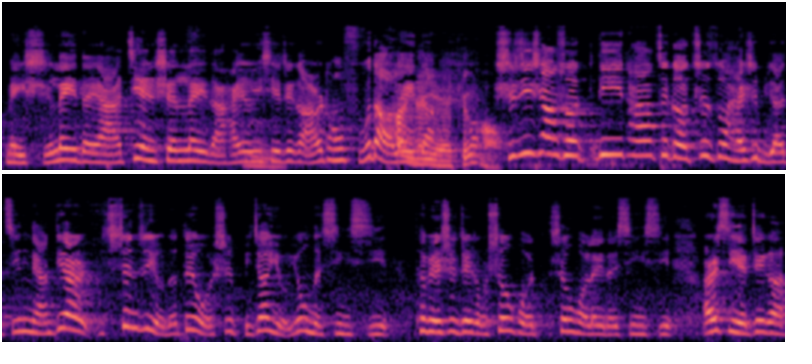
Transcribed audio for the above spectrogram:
美食类的呀、健身类的，还有一些这个儿童辅导类的，也挺好。实际上说，第一，它这个制作还是比较精良；第二，甚至有的对我是比较有用的信息，特别是这种生活生活类的信息。而且这个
